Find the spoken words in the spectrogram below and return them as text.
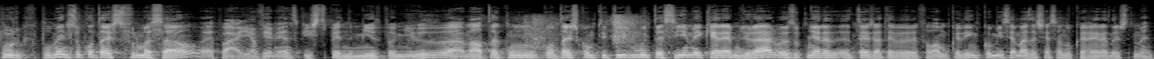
Porque, pelo menos no contexto de formação, é pá, e obviamente que isto depende de miúdo para miúdo, há malta com um contexto competitivo muito acima e quer é melhorar, mas o Pinheiro até já teve a falar um bocadinho como isso é mais a exceção do carreira neste momento.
